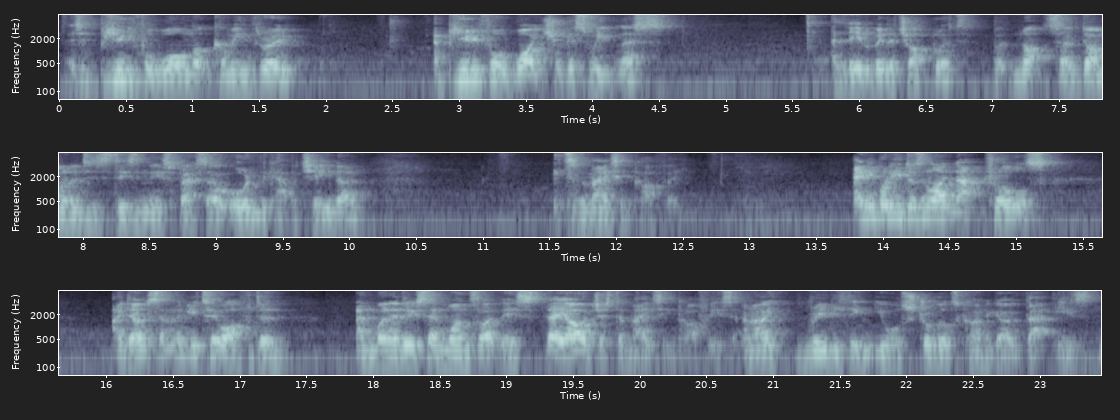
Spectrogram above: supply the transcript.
There's a beautiful walnut coming through a beautiful white sugar sweetness, a little bit of chocolate, but not so dominant as it is in the espresso or in the cappuccino. It's an amazing coffee. Anybody who doesn't like naturals, I don't send them you too often. And when I do send ones like this, they are just amazing coffees. And I really think you will struggle to kind of go, that is,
